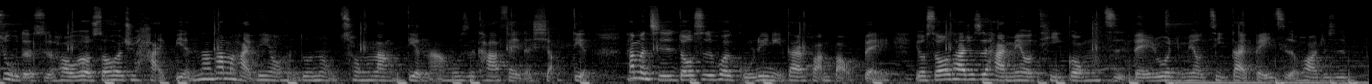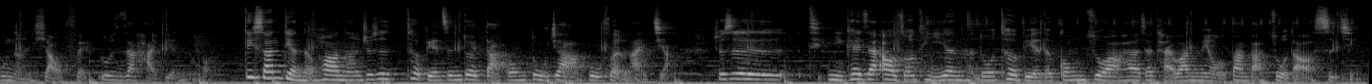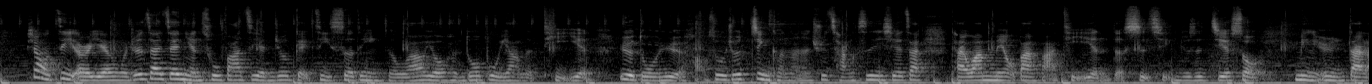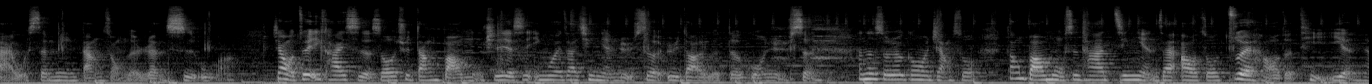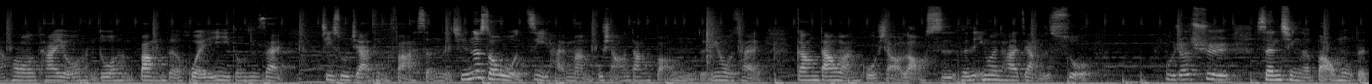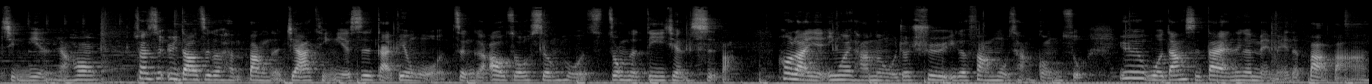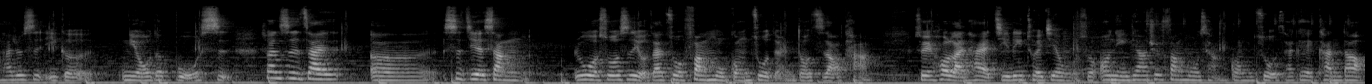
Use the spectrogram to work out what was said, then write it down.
住的时候，我有时候会去海边。那他们海边有很多那种冲浪店啊，或是咖啡的小店，他们其实都是会鼓励你带环保杯。有时候他就是还没有提供纸杯，如果你没有自己带杯子的话，就是不能消费。如果是在海边的话，第三点的话呢，就是特别针对打工度假部分来讲，就是你可以在澳洲体验很多特别的工作啊，还有在台湾没有办法做到的事情。像我自己而言，我觉得在这一年出发之前，就给自己设定一个，我要有很多不一样的体验，越多越好。所以我就尽可能的去尝试一些在台湾没有办法体验的事情，就是接受命运带来我生命当中的人事物啊。像我最一开始的时候去当保姆，其实也是因为在青年旅社遇到一个德国女生，她那时候就跟我讲说，当保姆是她今年在澳洲最好的体验，然后她有很多很棒的回忆都是在寄宿家庭发生的。其实那时候我自己还蛮不想要当保姆的，因为我才刚当完国小老师，可是因为她这样子说。我就去申请了保姆的经验，然后算是遇到这个很棒的家庭，也是改变我整个澳洲生活中的第一件事吧。后来也因为他们，我就去一个放牧场工作，因为我当时带那个美眉的爸爸，他就是一个牛的博士，算是在呃世界上，如果说是有在做放牧工作的人都知道他，所以后来他也极力推荐我说，哦，你一定要去放牧场工作，才可以看到。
